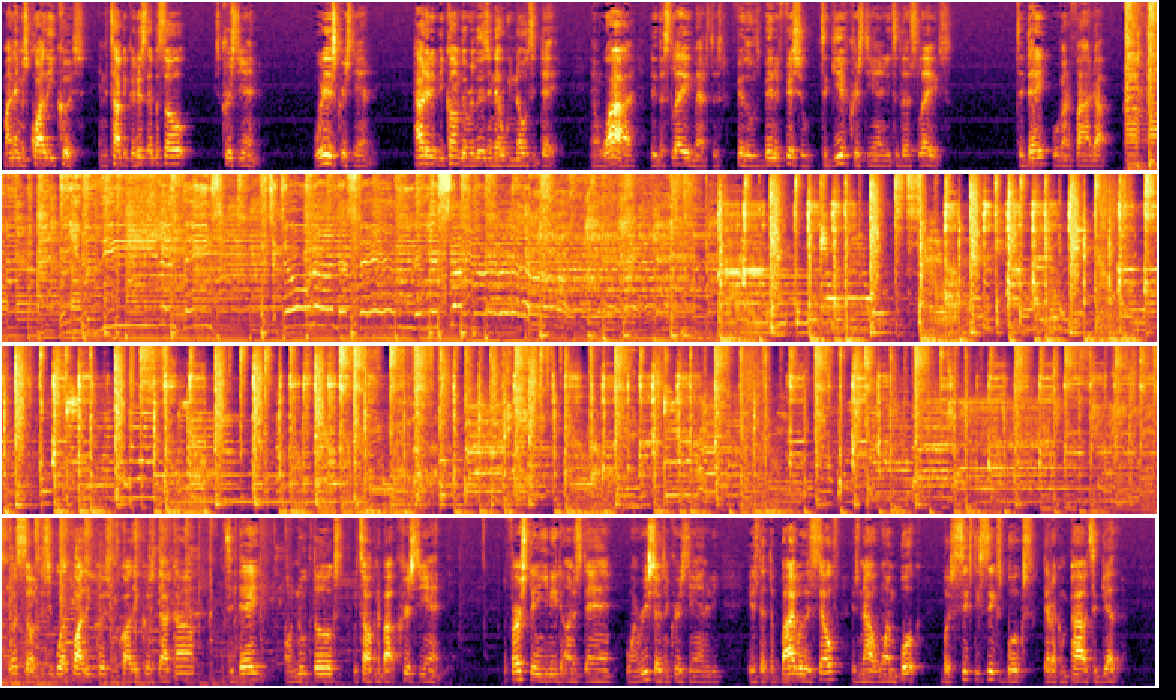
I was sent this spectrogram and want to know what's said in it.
My name is Kwali Kush, and the topic of this episode is Christianity. What is Christianity? How did it become the religion that we know today? And why did the slave masters feel it was beneficial to give Christianity to their slaves? Today, we're going to find out. This your boy Quali Kush from QualiKush.com. And today on New Thugs, we're talking about Christianity. The first thing you need to understand when researching Christianity is that the Bible itself is not one book, but 66 books that are compiled together.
